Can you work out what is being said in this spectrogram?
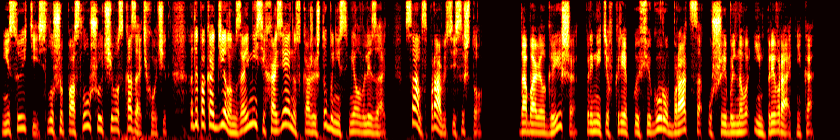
Не суетись, лучше послушаю, чего сказать хочет. А ты пока делом займись и хозяину скажи, чтобы не смел влезать. Сам справлюсь, если что. Добавил Гриша, приметив крепкую фигуру братца ушибленного им привратника.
